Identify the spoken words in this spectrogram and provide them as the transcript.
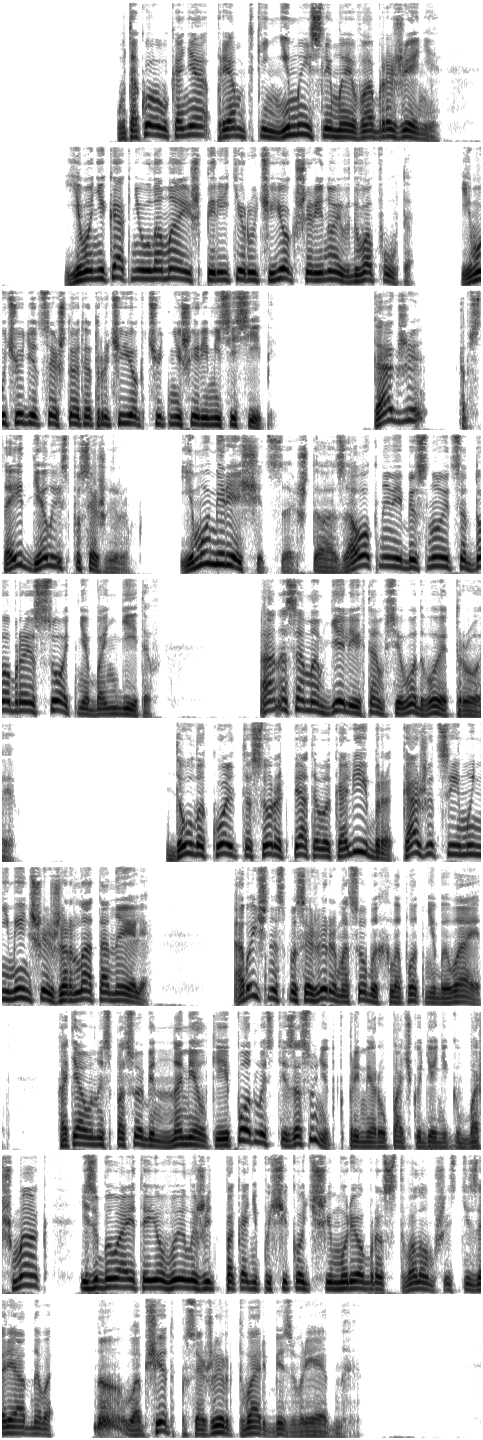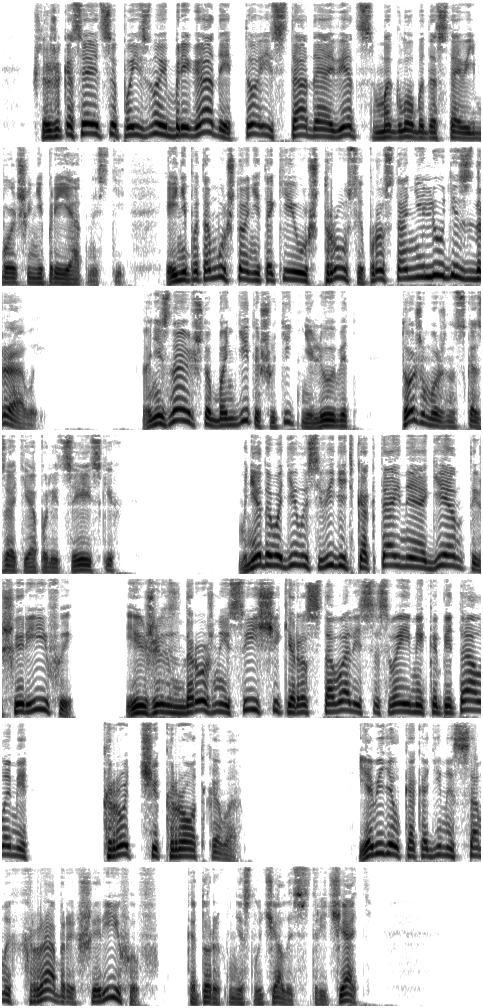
У такого коня прям-таки немыслимое воображение. Его никак не уломаешь перейти ручеек шириной в два фута. Ему чудится, что этот ручеек чуть не шире Миссисипи. Так же обстоит дело и с пассажиром. Ему мерещится, что за окнами беснуется добрая сотня бандитов, а на самом деле их там всего двое-трое. Дуло кольта 45-го калибра кажется ему не меньше жерла тоннеля. Обычно с пассажиром особых хлопот не бывает. Хотя он и способен на мелкие подлости, засунет, к примеру, пачку денег в башмак и забывает ее выложить, пока не пощекочешь ему ребра стволом шестизарядного, но вообще-то пассажир — тварь безвредная. Что же касается поездной бригады, то и стадо овец могло бы доставить больше неприятностей. И не потому, что они такие уж трусы, просто они люди здравые. Они знают, что бандиты шутить не любят. Тоже можно сказать и о полицейских. Мне доводилось видеть, как тайные агенты, шерифы и железнодорожные сыщики расставались со своими капиталами кротче кроткого. Я видел, как один из самых храбрых шерифов, которых мне случалось встречать,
